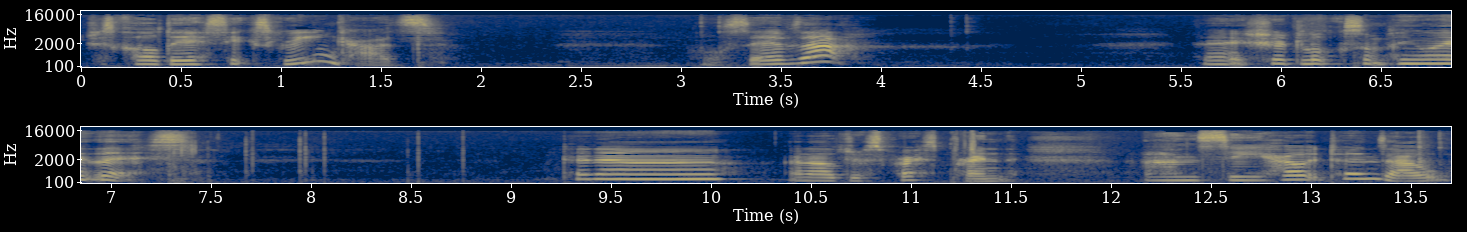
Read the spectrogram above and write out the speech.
just called A6 greeting cards. We'll save that. And it should look something like this. Ta-da! And I'll just press print and see how it turns out.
